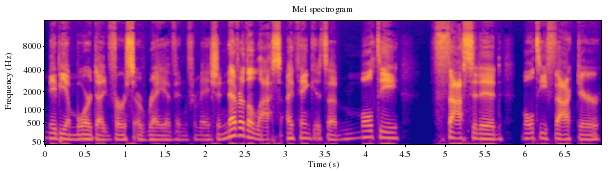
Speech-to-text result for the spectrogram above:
maybe a more diverse array of information. Nevertheless, I think it's a multi-faceted, multi-factor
